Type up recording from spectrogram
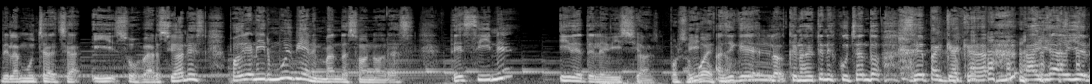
de la muchacha y sus versiones podrían ir muy bien en bandas sonoras de cine y de televisión. Por ¿sí? supuesto. Así que los que nos estén escuchando sepan que acá hay alguien,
